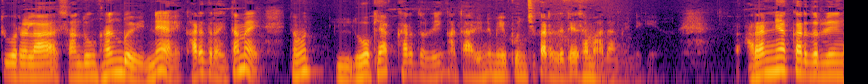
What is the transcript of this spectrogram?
තුරලා සඳුන් හම්බ වෙන්නේ නැහැ. කරදරයි තමයි. නමුත් ලෝකයක් කරදරෙන් අතාරින්න මේ පුංචි කරදරේ සමාදම් වෙන්න කියනවා. අරණ්‍යයක් කරදරෙන්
